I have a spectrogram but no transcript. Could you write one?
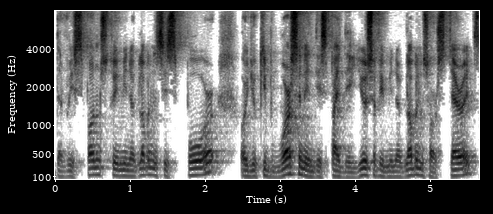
the response to immunoglobulins is poor, or you keep worsening despite the use of immunoglobulins or steroids,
